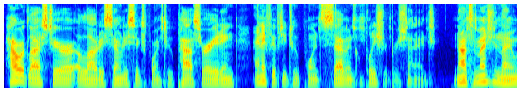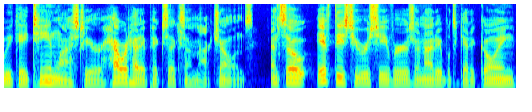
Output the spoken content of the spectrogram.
Howard last year allowed a 76.2 passer rating and a 52.7 completion percentage. Not to mention that in Week 18 last year, Howard had a pick six on Mac Jones. And so, if these two receivers are not able to get it going,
